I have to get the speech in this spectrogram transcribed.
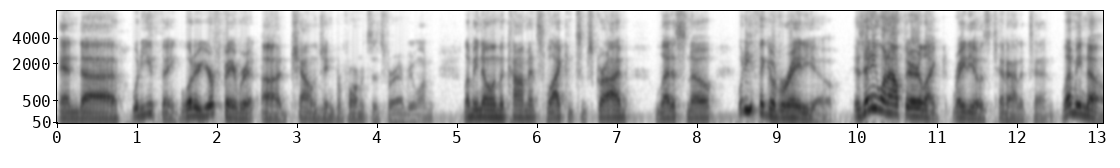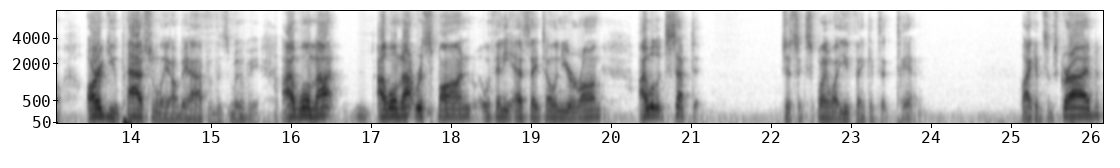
And uh, what do you think? What are your favorite uh, challenging performances for everyone? Let me know in the comments. Like and subscribe. Let us know. What do you think of radio? Is anyone out there like radio is 10 out of 10? Let me know. Argue passionately on behalf of this movie. I will not I will not respond with any essay telling you you're wrong. I will accept it. Just explain why you think it's a 10. Like and subscribe,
